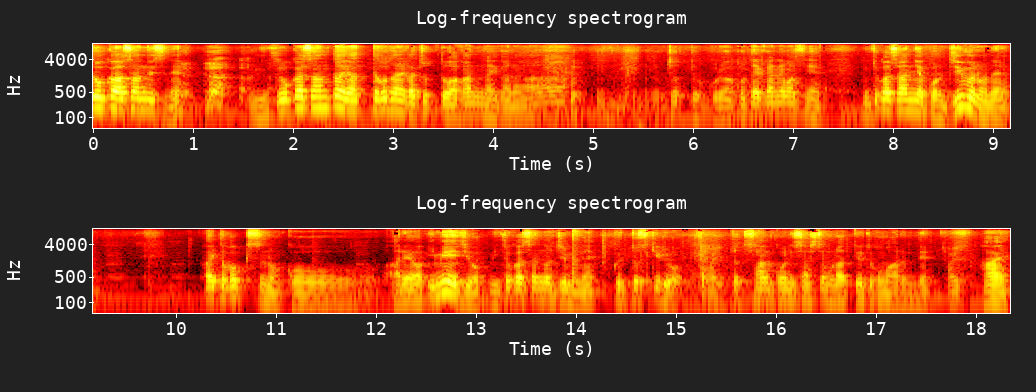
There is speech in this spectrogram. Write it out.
岡さんですね。三岡さんとはやったことないからちょっとわかんないかな。うんちょっとこれは答えかねますね。三岡さんにはこのジムのねファイトボックスのこうあれをイメージを三岡さんのジムねグッドスキルをちょっと参考にさせてもらっているところもあるんではい。はい。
